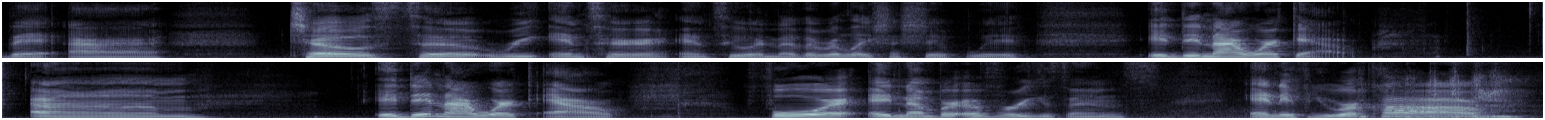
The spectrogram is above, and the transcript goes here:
that I chose to re-enter into another relationship with, it did not work out. Um it did not work out for a number of reasons. And if you recall,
